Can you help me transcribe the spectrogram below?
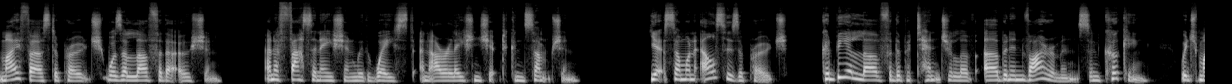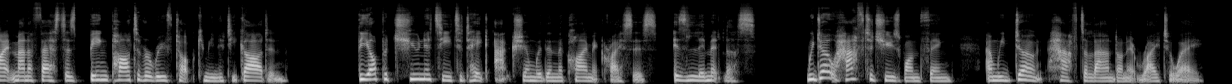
My first approach was a love for the ocean and a fascination with waste and our relationship to consumption. Yet someone else's approach could be a love for the potential of urban environments and cooking, which might manifest as being part of a rooftop community garden. The opportunity to take action within the climate crisis is limitless. We don't have to choose one thing, and we don't have to land on it right away.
